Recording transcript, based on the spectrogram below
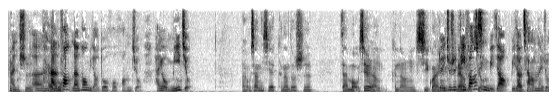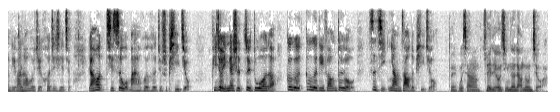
并不是呃，南方南方比较多喝黄酒，还有米酒。呃，我想那些可能都是在某些人可能习惯于对，就是地方性比较比较强的那种地方，他会去喝这些酒。然后其次，我们还会喝的就是啤酒，啤酒应该是最多的，各个各个地方都有自己酿造的啤酒。对，我想最流行的两种酒啊，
